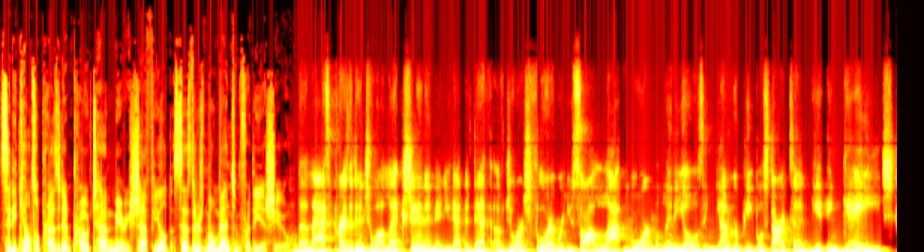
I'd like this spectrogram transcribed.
City Council President Pro Tem Mary Sheffield says there's momentum for the issue. The last presidential election, and then you had the death of George Floyd, where you saw a lot more millennials and younger people start to get engaged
